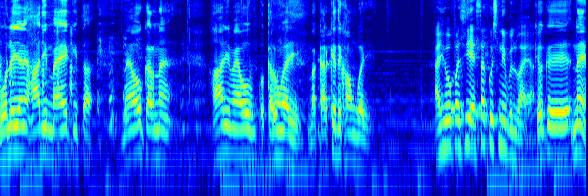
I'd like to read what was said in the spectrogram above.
ਬੋਲੇ ਜਾਣੇ ਹਾਂ ਜੀ ਮੈਂ ਇਹ ਕੀਤਾ ਮੈਂ ਉਹ ਕਰਨਾ ਹੈ। ਹਾਂ ਜੀ ਮੈਂ ਉਹ ਕਰੂੰਗਾ ਜੀ ਮੈਂ ਕਰਕੇ ਦਿਖਾਊਂਗਾ ਜੀ। ਆਈ ਹੋਪ ਅਸੀਂ ਐਸਾ ਕੁਝ ਨਹੀਂ ਬੁਲਵਾਇਆ। ਕਿਉਂਕਿ ਨਹੀਂ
